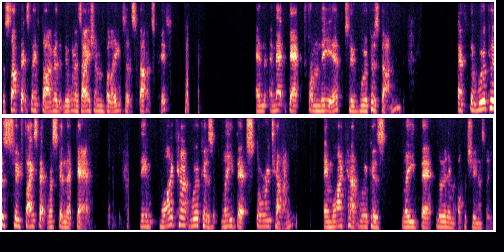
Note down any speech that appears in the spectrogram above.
the stuff that's left over that the organisation believes it's done its best, and, and that gap from there to work as done. If the workers who face that risk in that gap, then why can't workers lead that storytelling and why can't workers lead that learning opportunity?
